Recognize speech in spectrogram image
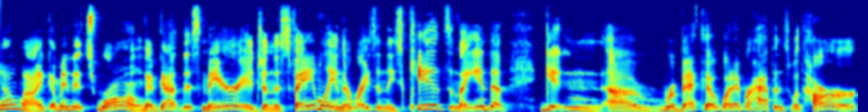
No, Mike. I mean, it's wrong. They've got this marriage and this family, and they're raising these kids, and they end up getting uh, Rebecca. Whatever happens with her,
